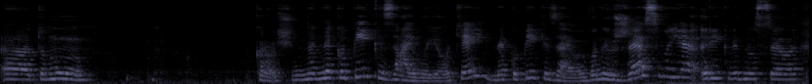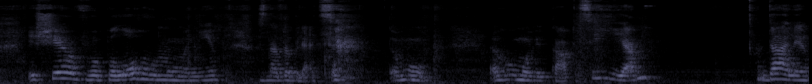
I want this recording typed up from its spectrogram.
Е, тому, коротше, не, не копійки зайвої, окей? Не копійки зайвої. Вони вже своє рік відносили, і ще в пологовому мені знадобляться. Тому гумові капці є. Далі.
